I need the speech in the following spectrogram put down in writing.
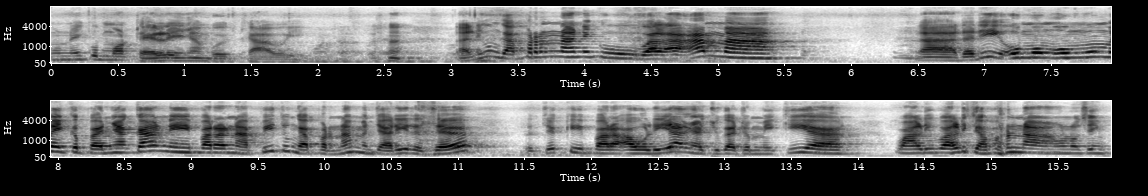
Ngono iku modele nyambut gawe. Lah niku enggak pernah niku wala amma. Nah, jadi umum-umumnya kebanyakan nih para nabi itu enggak pernah mencari rezeki. Rezeki para aulianya juga demikian. wali-wali gak pernah ono sing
